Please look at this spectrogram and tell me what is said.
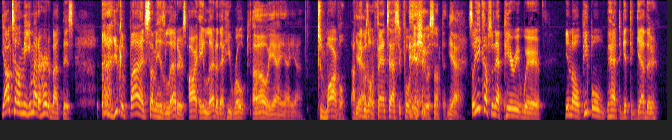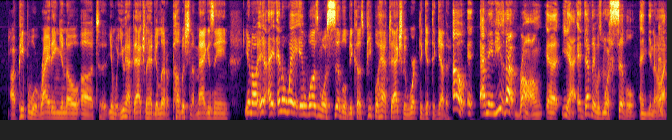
y'all telling me you might have heard about this. you can find some of his letters are a letter that he wrote Oh yeah, yeah, yeah. To Marvel. I think it was on a Fantastic Four issue or something. Yeah. So he comes from that period where, you know, people had to get together. Uh, people were writing, you know, uh, to you know, you had to actually have your letter published in a magazine. You know, it, it- in a way, it was more civil because people had to actually work to get together. Oh, it, I mean, he's not wrong. Uh, yeah, it definitely was more civil, and you know, I,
